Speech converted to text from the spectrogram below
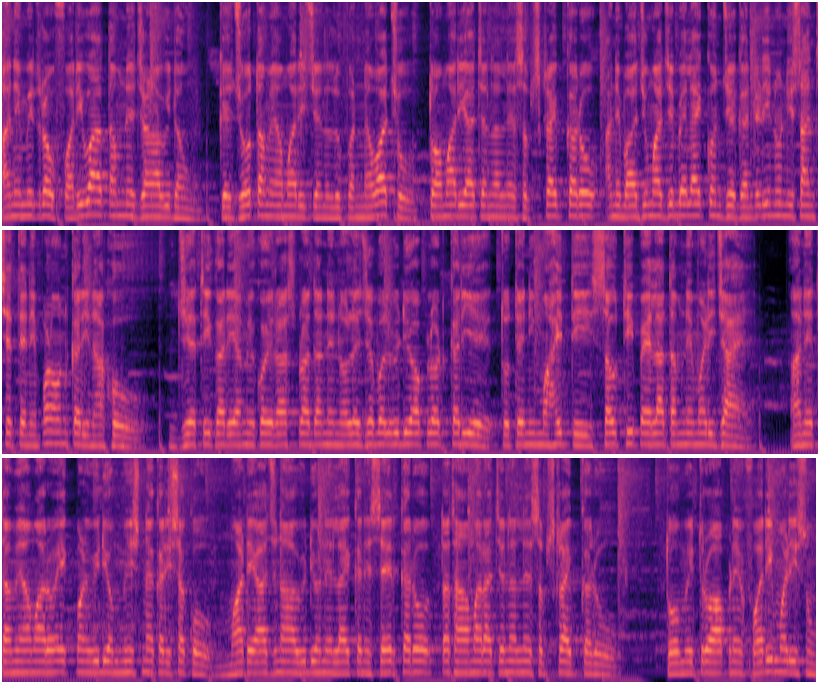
અને મિત્રો, ફરીવાર તમને જણાવી દઉં કે જો તમે અમારી ચેનલ ઉપર નવા છો, તો અમારી આ ચેનલને સબસ્ક્રાઇબ કરો અને બાજુમાં જે બેલ આઇકોન જે ઘંટડીનું નિશાન છે તેને પણ ઓન કરી નાખો. જેથી કરી અમે કોઈ રસપ્રદ અને નોલેજેબલ વીડિયો અપલોડ કરીએ તો તેની માહિતી સૌથી પહેલાં તમને મળી જાય. અને તમે અમારો એક પણ વીડિયો મિસ ન કરી શકો. માટે આજના આ વિડીયોને લાઇક અને શેર કરો તથા અમારા ચેનલને સબસ્ક્રાઇબ કરો. તો મિત્રો, આપણે ફરી મળીશું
